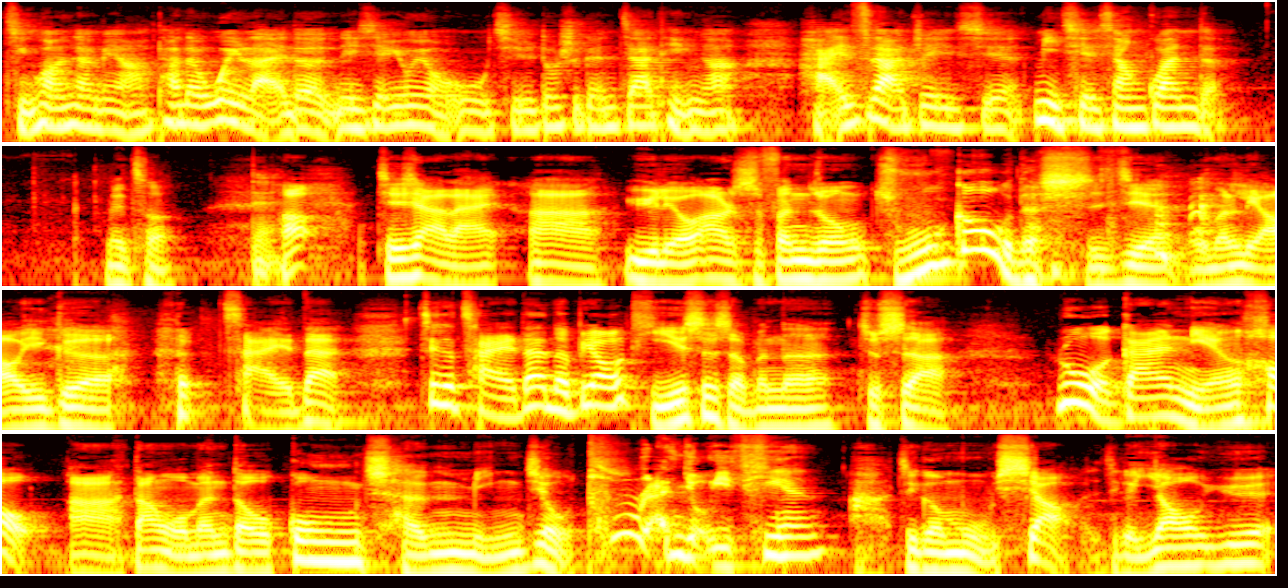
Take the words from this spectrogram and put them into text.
情况下面啊，他的未来的那些拥有物，其实都是跟家庭啊、孩子啊这一些密切相关的。没错。对，好。接下来啊，预留二十分钟足够的时间，我们聊一个彩蛋。这个彩蛋的标题是什么呢？就是啊，若干年后啊，当我们都功成名就，突然有一天啊，这个母校这个邀约。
